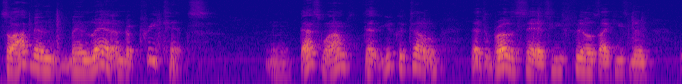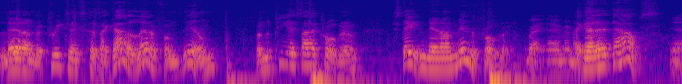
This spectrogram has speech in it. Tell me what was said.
So I've been been led under pretense. Mhm. That's what I'm. That you could tell him that the brother says he feels like he's been led under pretense because I got a letter from them, from the PSI program, stating that I'm in the program. Right, I remember. I got it at the house. Yeah.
